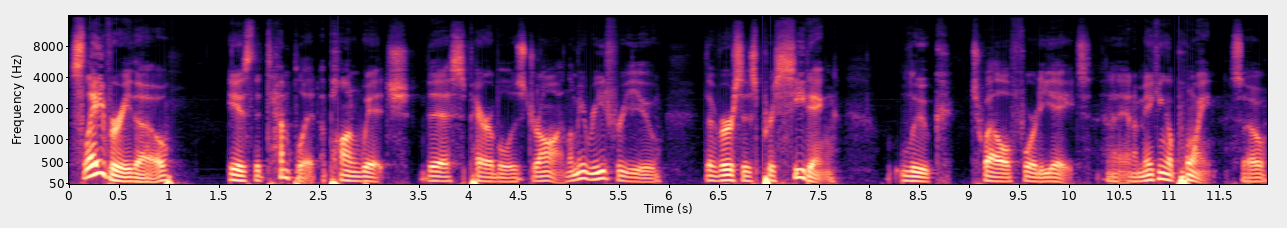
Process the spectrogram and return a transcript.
Slavery, though, is the template upon which this parable is drawn. Let me read for you the verses preceding Luke 12 48. And I'm making a point, so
